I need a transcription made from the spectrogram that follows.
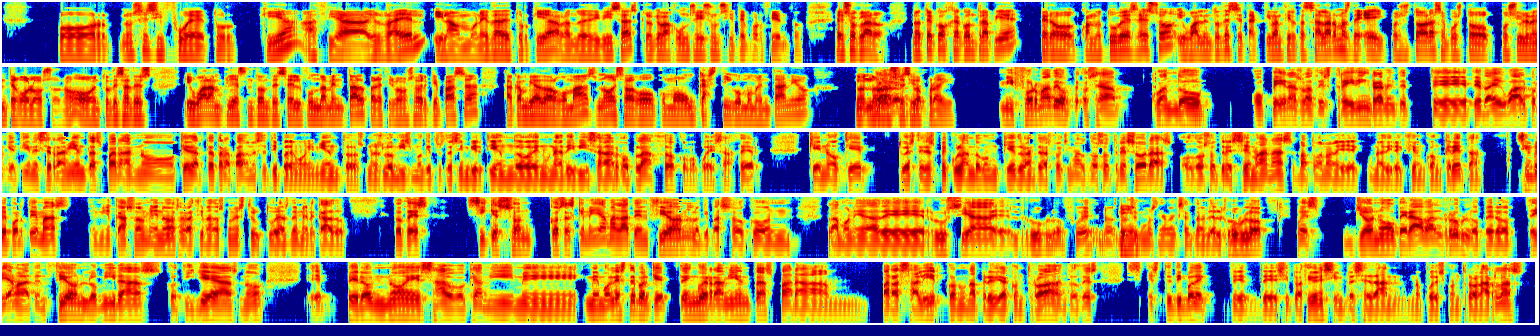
por, no sé si fue Turquía Turquía hacia Israel y la moneda de Turquía, hablando de divisas, creo que bajó un 6 o un 7%. Eso, claro, no te coge a contrapié, pero cuando tú ves eso, igual entonces se te activan ciertas alarmas de, hey, pues esto ahora se ha puesto posiblemente goloso, ¿no? O entonces haces, igual amplías entonces el fundamental para decir, vamos a ver qué pasa, ha cambiado algo más, ¿no? Es algo como un castigo momentáneo. No, no lo sé si va por ahí. Mi forma de, o sea, cuando operas o haces trading, realmente te, te, da igual porque tienes herramientas para no quedarte atrapado en este tipo de movimientos. No es lo mismo que tú estés invirtiendo en una divisa a largo plazo, como puedes hacer, que no que tú estés especulando con que durante las próximas dos o tres horas o dos o tres semanas va a tomar una, una dirección concreta. Siempre por temas, en mi caso al menos, relacionados con estructuras de mercado. Entonces, sí que son cosas que me llaman la atención, lo que pasó con la moneda de Rusia, el rublo fue, no, sé cómo se llama exactamente, el rublo, pues yo no operaba el rublo, pero te llama la atención, lo miras, cotilleas, ¿no? Eh, pero no es algo que a mí me, me moleste porque tengo herramientas para, para, salir con una pérdida controlada. Entonces, este tipo de, de situaciones siempre se dan, no puedes controlarlas,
